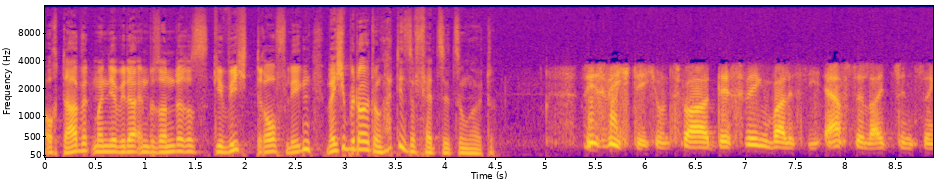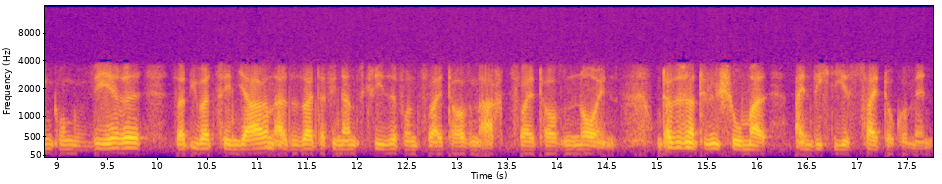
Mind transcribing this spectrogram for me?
Auch da wird man ja wieder ein besonderes Gewicht drauflegen. Welche Bedeutung hat diese FED-Sitzung heute? Sie ist wichtig und zwar deswegen, weil es die erste Leitzinssenkung wäre seit über zehn Jahren, also seit der Finanzkrise von 2008, 2009. Und das ist natürlich schon mal ein wichtiges Zeitdokument.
